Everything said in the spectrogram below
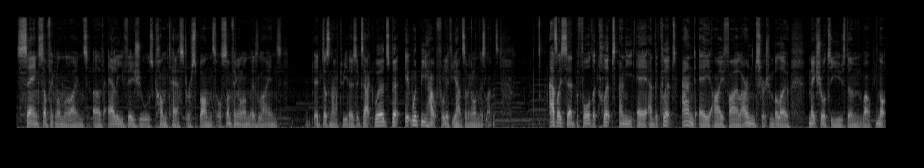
saying something along the lines of LE visuals, contest, response, or something along those lines. It doesn't have to be those exact words, but it would be helpful if you had something along those lines. As I said before, the clips and the A and the clips and AI file are in the description below. Make sure to use them. Well, not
